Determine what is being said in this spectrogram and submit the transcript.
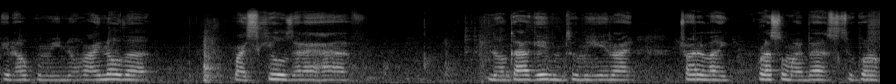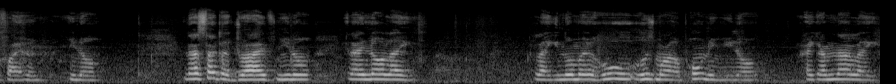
been helping me, you know. I know the my skills that I have, you know, God gave them to me, and I try to like wrestle my best to glorify Him, you know. And that's like a drive, you know, and I know like, like no matter who who's my opponent, you know, like I'm not like,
